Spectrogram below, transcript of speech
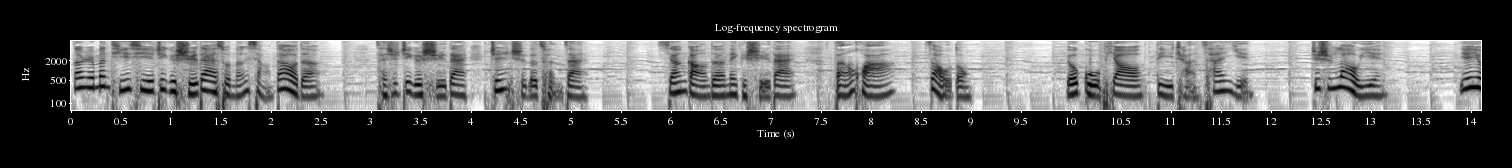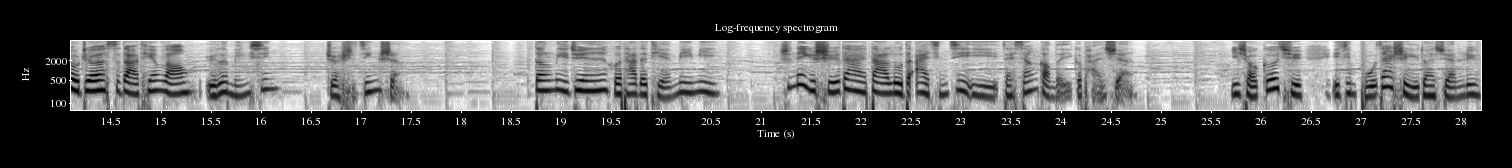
当人们提起这个时代所能想到的，才是这个时代真实的存在。香港的那个时代，繁华躁动，有股票、地产、餐饮，这是烙印；也有着四大天王、娱乐明星，这是精神。邓丽君和她的甜蜜蜜。是那个时代大陆的爱情记忆在香港的一个盘旋，一首歌曲已经不再是一段旋律，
